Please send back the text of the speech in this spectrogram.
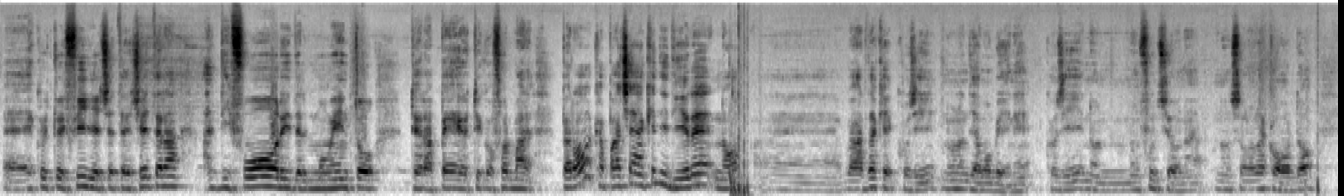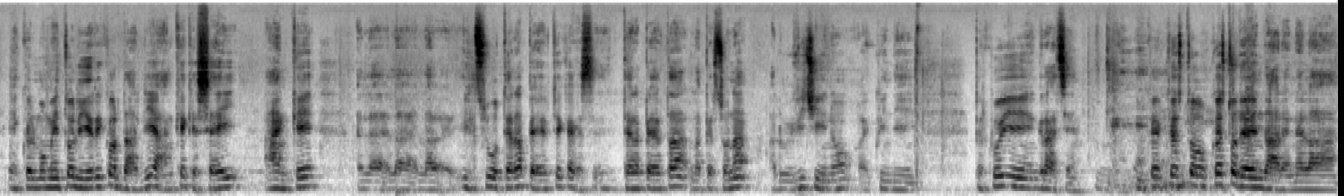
eh, e con i tuoi figli, eccetera, eccetera, al di fuori del momento terapeutico, formale, però capace anche di dire no, eh, guarda che così non andiamo bene, così non, non, funziona, non sono d'accordo. E in quel momento lì ricordargli anche che sei anche la, la, la, il suo terapeuta, la persona a lui vicino e quindi per cui grazie. Questo, questo deve andare nella,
